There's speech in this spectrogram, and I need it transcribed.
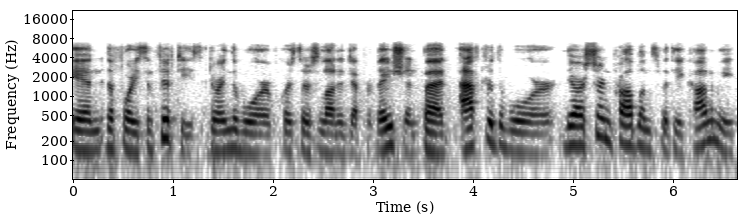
in the 40s and 50s. During the war, of course, there's a lot of deprivation, but after the war, there are certain problems with the economy,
